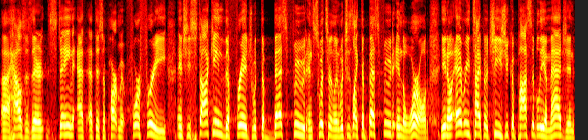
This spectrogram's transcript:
uh, houses. They're staying at, at this apartment for free, and she's stocking the fridge with the best food in Switzerland, which is like the best food in the world. You know, every type of cheese you could possibly imagine.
